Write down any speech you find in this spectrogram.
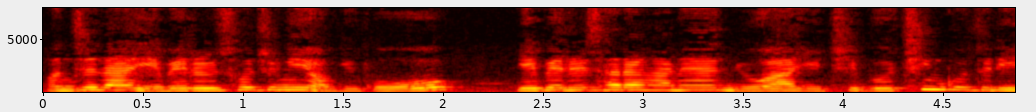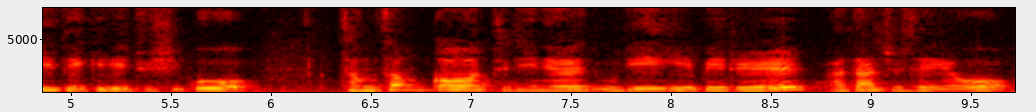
언제나 예배를 소중히 여기고 예배를 사랑하는 유아 유치부 친구들이 되게 해주시고 정성껏 드리는 우리 예배를 받아주세요.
